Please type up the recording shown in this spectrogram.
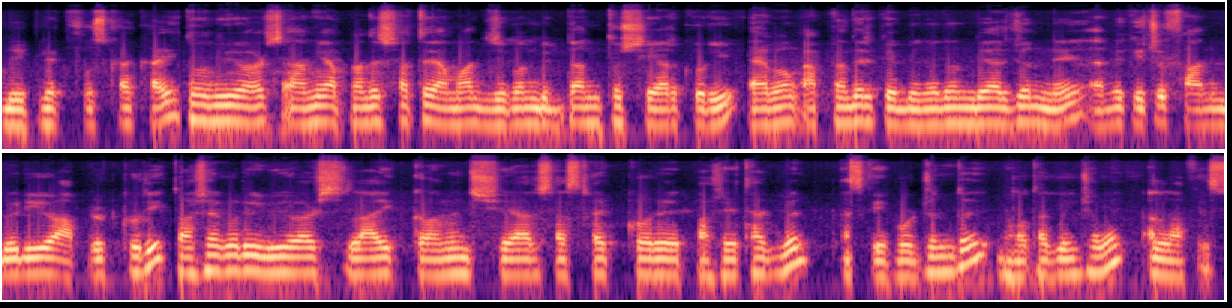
দুই প্লেট ফুচকা খাই। তো ভিউয়ার্স আমি আপনাদের সাথে আমার জীবন বৃত্তান্ত শেয়ার করি এবং আপনাদেরকে বিনোদন দেওয়ার জন্য আমি কিছু ফান ভিডিও আপলোড করি। তো আশা করি viewers like comment share subscribe করে পাশে থাকবেন। আজকে এই পর্যন্তই। ভালো থাকবেন সবাই। আল্লাহ হাফিজ।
